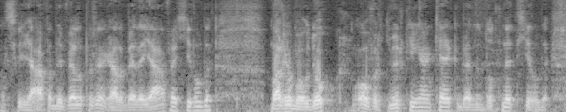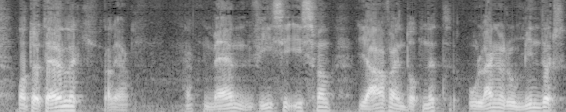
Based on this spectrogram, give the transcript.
Als je Java-developer bent, ga je bij de Java-gilde. Maar je mag ook over het murken gaan kijken bij de .NET-gilde. Want uiteindelijk, ja, mijn visie is van Java en .NET, hoe langer hoe minder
